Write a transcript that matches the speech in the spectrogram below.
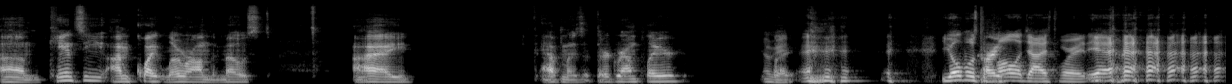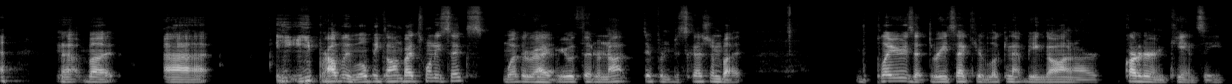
Um, Kancey, I'm quite lower on the most. I have him as a third round player. Okay. you almost sorry. apologized for it. Yeah. no, but uh, he, he probably will be gone by 26. Whether yeah. I agree with it or not, different discussion. But the players at three tech you're looking at being gone are Carter and Kancey.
